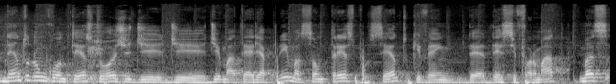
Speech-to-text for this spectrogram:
dentro de um contexto hoje de, de, de matéria-prima, são 3% que vem de, desse formato, mas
